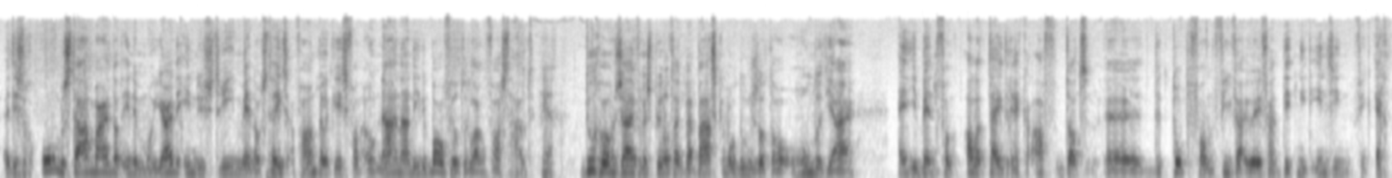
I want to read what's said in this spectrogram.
Het is toch onbestaanbaar dat in een miljardenindustrie men nog steeds afhankelijk is van Onana die de bal veel te lang vasthoudt. Ja. Doe gewoon zuivere speeltijd. Bij basketbal doen ze dat al 100 jaar. En je bent van alle tijdrekken af. Dat eh, de top van FIFA UEFA dit niet inzien, vind ik echt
